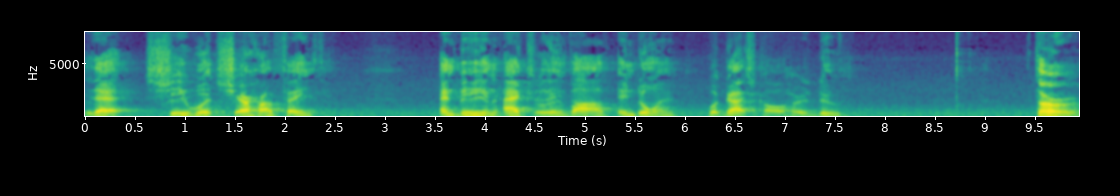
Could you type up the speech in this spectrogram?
that she would share her faith and being actually involved in doing what God's called her to do. Third,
